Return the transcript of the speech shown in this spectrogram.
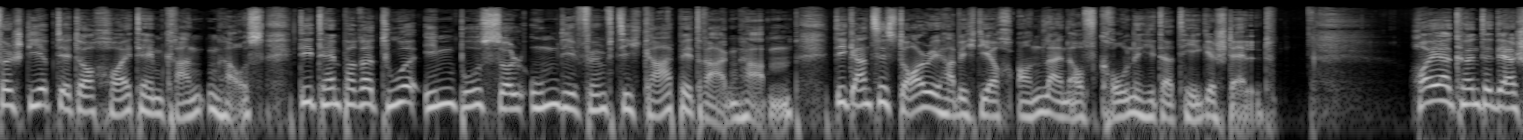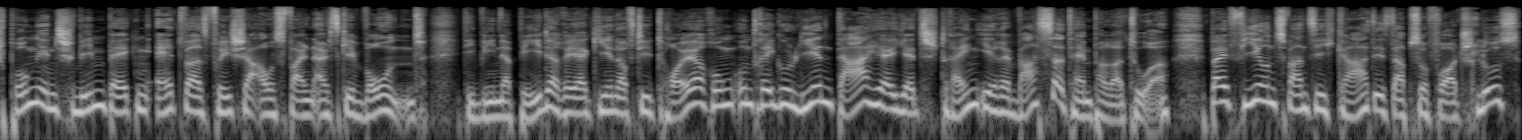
verstirbt jedoch heute im Krankenhaus. Die Temperatur im Bus soll um die 50 Grad betragen haben. Die ganze Story habe ich dir auch online auf KroneHit.at gestellt. Heuer könnte der Sprung ins Schwimmbecken etwas frischer ausfallen als gewohnt. Die Wiener Bäder reagieren auf die Teuerung und regulieren daher jetzt streng ihre Wassertemperatur. Bei 24 Grad ist ab sofort Schluss,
